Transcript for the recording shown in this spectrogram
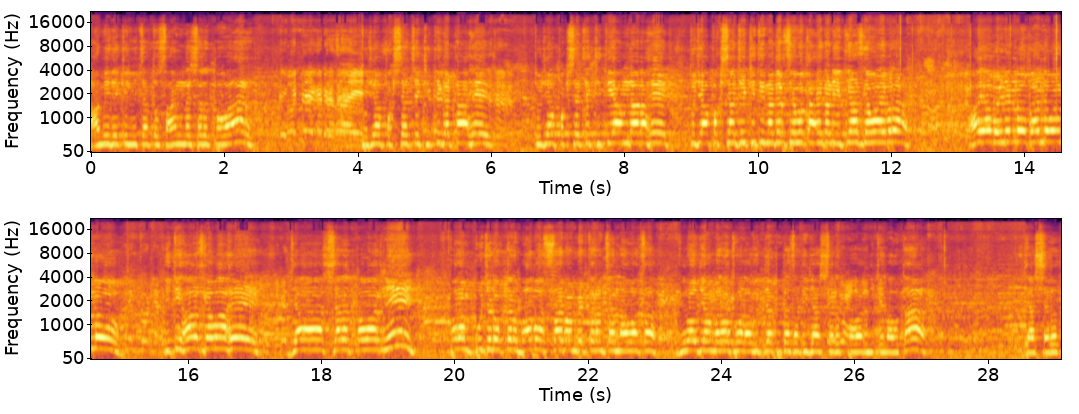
आम्ही देखील विचारतो सांग ना शरद पवार तुझ्या पक्षाचे किती गट आहेत? तुझ्या पक्षाचे किती आमदार आहेत? तुझ्या पक्षाचे किती नगरसेवक आहेत? आणि इतिहास गवा आहे बरा. आया बहिणींनो बांधवांनो इतिहास गवा आहे. ज्या शरद पवारनी परमपूज्य डॉक्टर बाबासाहेब आंबेडकरांच्या नावाचा विरोध या मराठवाडा विद्यापीठासाठी ज्या शरद पवारनी केला होता त्या शरद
